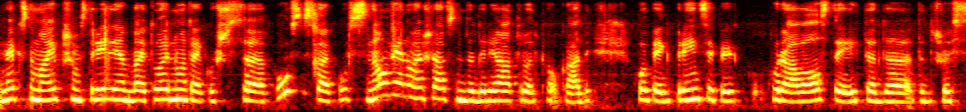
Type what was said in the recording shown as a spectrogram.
nekustamā īpašuma strīdiem, vai to ir noteikušas puses, vai puses nav vienojušās, un tad ir jāatrod kaut kādi kopīgi principi, kurā valstī tad, tad šis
